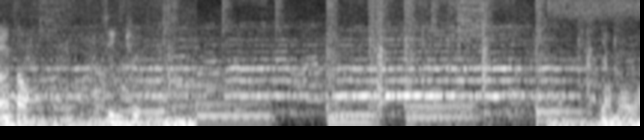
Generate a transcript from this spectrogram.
刚到，进去。洋娃娃。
